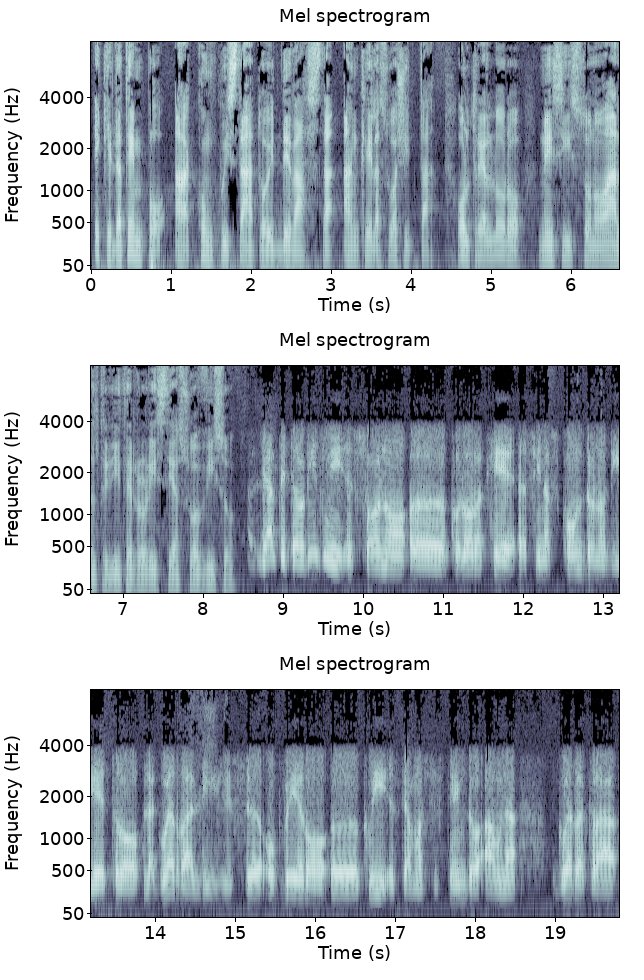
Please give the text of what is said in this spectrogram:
e che da tempo ha conquistato e devasta anche la sua città. Oltre a loro ne esistono altri di terroristi a suo avviso? Altri terrorismi sono eh, coloro che eh, si nascondono dietro la guerra all'ISIS, ovvero eh, qui stiamo assistendo a una guerra tra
